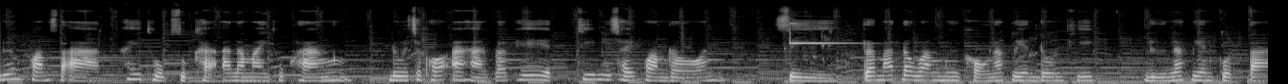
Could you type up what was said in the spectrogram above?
เรื่องความสะอาดให้ถูกสุขอนามัยทุกครั้ง โดยเฉพาะอาหารประเภทที่ไม่ใช้ความร้อน 4. ระมัดระวังมือของนักเรียนโดนพริก หรือนักเรียนกดตา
